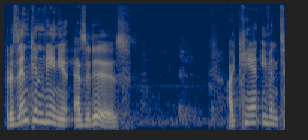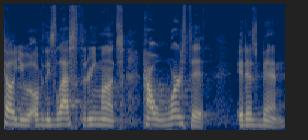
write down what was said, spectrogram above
but as inconvenient as it is, I can't even tell you over these last three months how worth it it has been.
